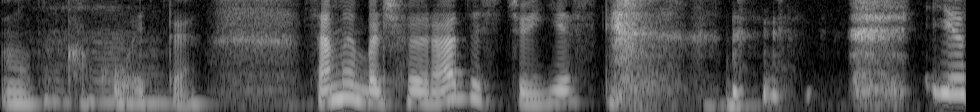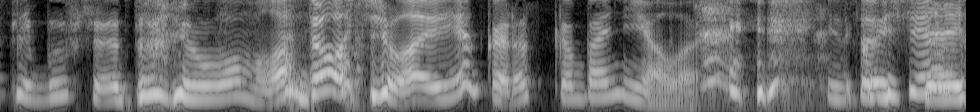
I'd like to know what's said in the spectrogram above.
ну, uh-huh. какой-то. Самой большой радостью, если если бывшая твоего молодого человека раскабанела. И совсем,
